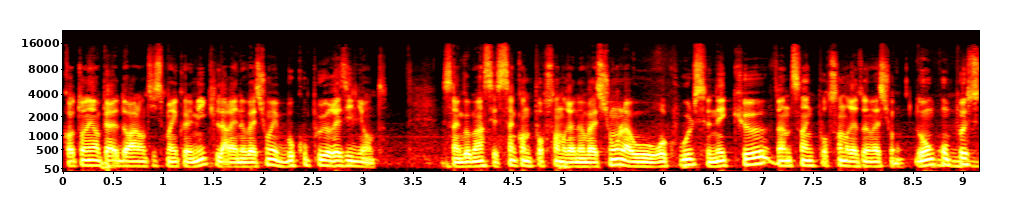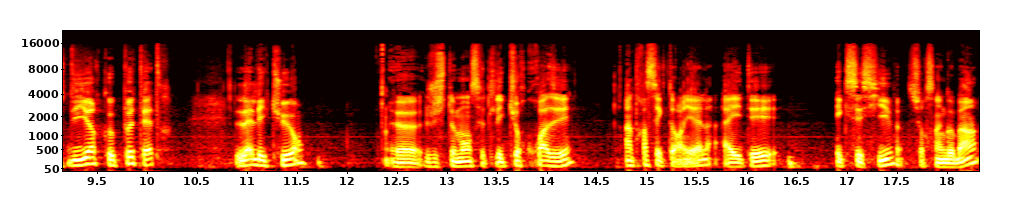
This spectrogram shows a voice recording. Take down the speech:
Quand on est en période de ralentissement économique, la rénovation est beaucoup plus résiliente. Saint-Gobain, c'est 50% de rénovation, là où Rockwool, ce n'est que 25% de rénovation. Donc on peut se dire que peut-être la lecture, euh, justement cette lecture croisée, intrasectorielle, a été excessive sur Saint-Gobain.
